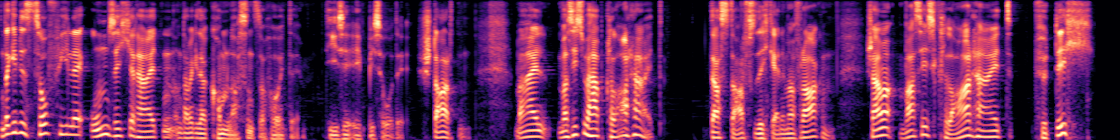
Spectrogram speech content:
Und da gibt es so viele Unsicherheiten und da habe ich gedacht, komm, lass uns doch heute diese Episode starten. Weil, was ist überhaupt Klarheit? Das darfst du dich gerne mal fragen. Schau mal, was ist Klarheit für dich?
